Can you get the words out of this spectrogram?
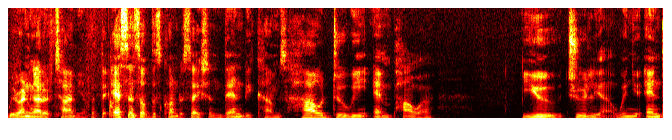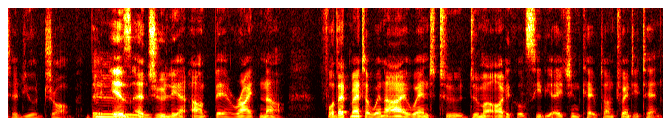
We're running out of time here, but the essence of this conversation then becomes how do we empower you, Julia, when you entered your job? There is a Julia out there right now. For that matter, when I went to do my article, CDH in Cape Town 2010,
